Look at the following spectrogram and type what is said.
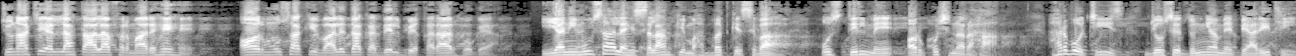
چنانچہ اللہ تعالیٰ فرما رہے ہیں، اور موسا کی والدہ کا دل بے قرار ہو گیا۔ یعنی موسا علیہ السلام کی محبت کے سوا اس دل میں اور کچھ نہ رہا۔ ہر وہ چیز جو اسے دنیا میں پیاری تھی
